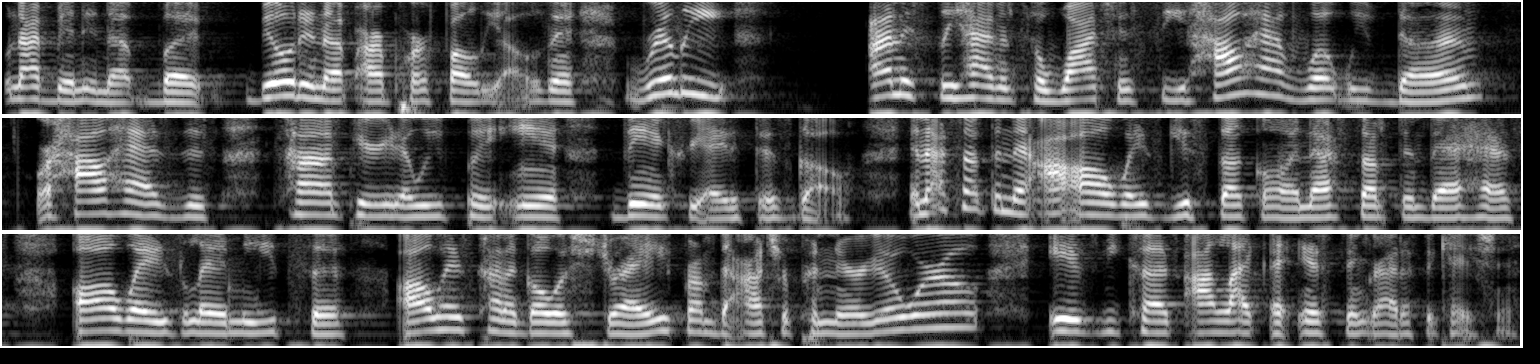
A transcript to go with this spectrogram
not bending up, but building up our portfolios and really honestly having to watch and see how have what we've done or how has this time period that we've put in then created this goal? And that's something that I always get stuck on. That's something that has always led me to always kind of go astray from the entrepreneurial world is because I like an instant gratification.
